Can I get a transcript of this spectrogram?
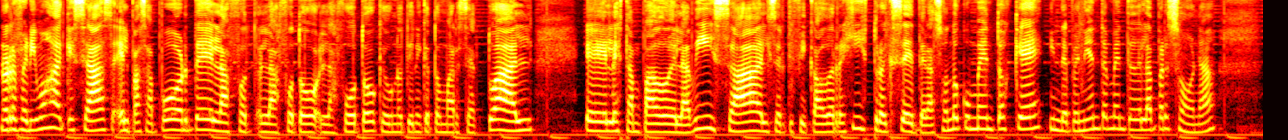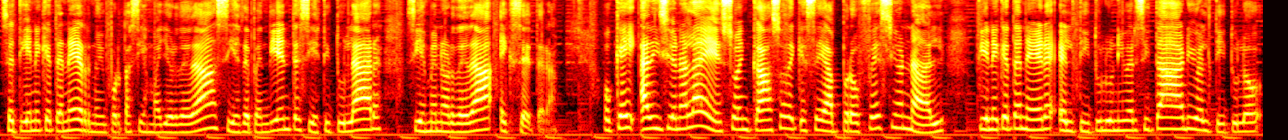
nos referimos a que seas el pasaporte, la, la, foto, la foto que uno tiene que tomarse actual, el estampado de la visa, el certificado de registro, etcétera. Son documentos que, independientemente de la persona, se tiene que tener, no importa si es mayor de edad, si es dependiente, si es titular, si es menor de edad, etcétera. ¿Ok? Adicional a eso, en caso de que sea profesional, tiene que tener el título universitario, el título,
